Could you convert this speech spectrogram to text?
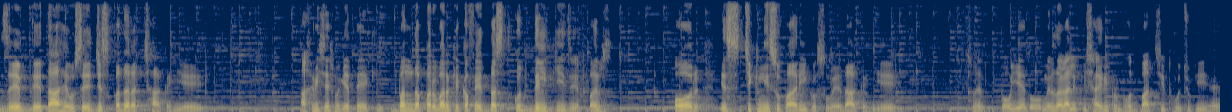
जेब देता है उसे, जिस कदर अच्छा कहिए। आखिरी शेर में कहते हैं कि, बंद परवर के कफे दस्त को दिल कीजिए फ़र्ज़, और इस चिकनी सुपारी को सुवेदा कहिए। तो ये तो मिर्ज़ा गालिब की शायरी पर बहुत बातचीत हो चुकी है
